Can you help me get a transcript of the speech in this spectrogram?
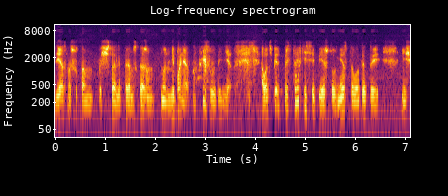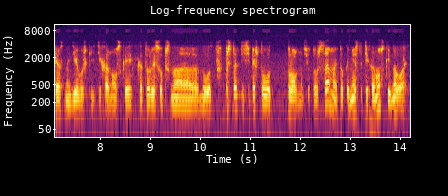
ясно, что там посчитали, прям скажем, ну, непонятно, или нет. А вот теперь представьте себе, что вместо вот этой несчастной девушки Тихановской, которая, собственно, ну вот, представьте себе, что вот ровно все то же самое, только вместо Тихановской Навальный.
